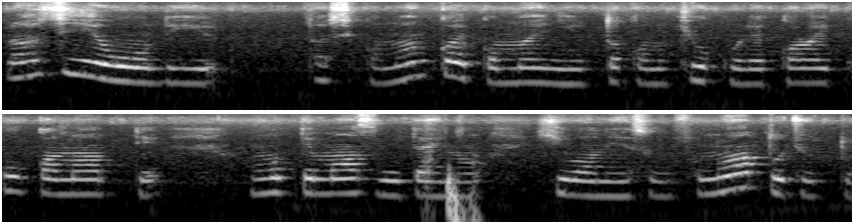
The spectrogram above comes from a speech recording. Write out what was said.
ラジオで確か何回か前に言ったかな今日これから行こうかなって思ってますみたいな日はねそのその後ちょっと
